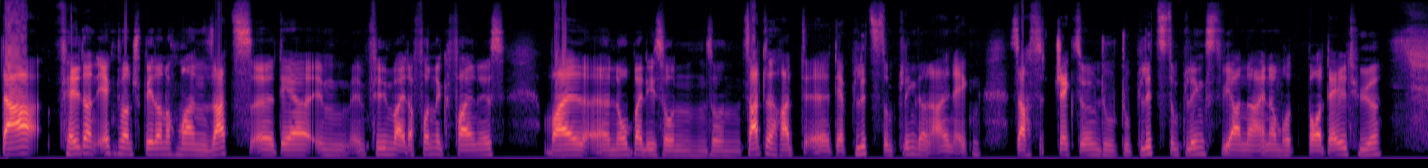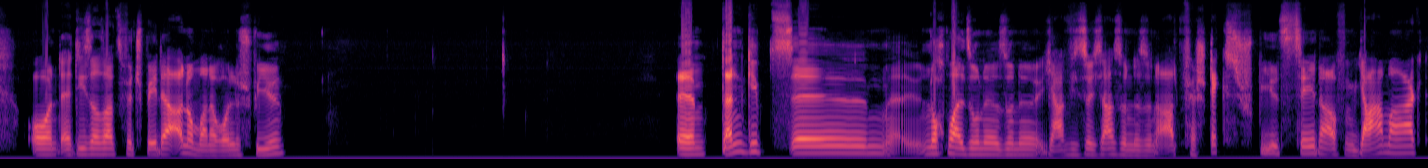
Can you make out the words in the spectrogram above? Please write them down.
da fällt dann irgendwann später nochmal ein Satz, äh, der im, im Film weiter vorne gefallen ist, weil äh, Nobody so einen so Sattel hat, äh, der blitzt und blinkt an allen Ecken. Sagt Jack so, du, du blitzt und blinkst wie an einer Bordelltür. Und dieser Satz wird später auch nochmal eine Rolle spielen. Ähm, dann gibt es ähm, nochmal so eine, so eine, ja, wie soll ich sagen, so eine, so eine Art Verstecksspielszene auf dem Jahrmarkt,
